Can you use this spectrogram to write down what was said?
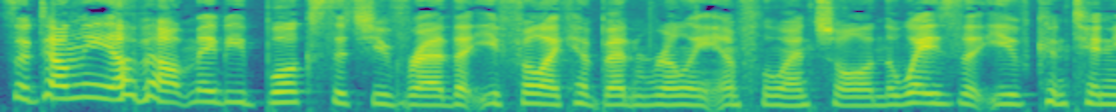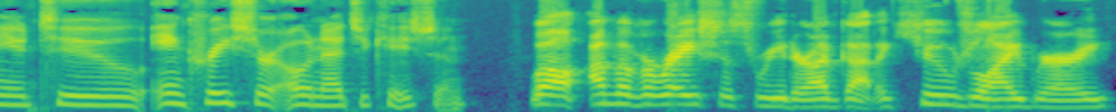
So tell me about maybe books that you've read that you feel like have been really influential and the ways that you've continued to increase your own education. Well, I'm a voracious reader. I've got a huge library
